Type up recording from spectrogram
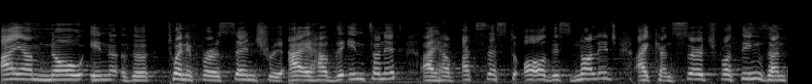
I am now in the 21st century. I have the internet, I have access to all this knowledge, I can search for things, and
